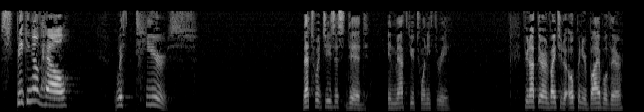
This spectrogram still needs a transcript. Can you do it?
Speaking of hell, with tears. That's what Jesus did in Matthew 23. If you're not there, I invite you to open your Bible there.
